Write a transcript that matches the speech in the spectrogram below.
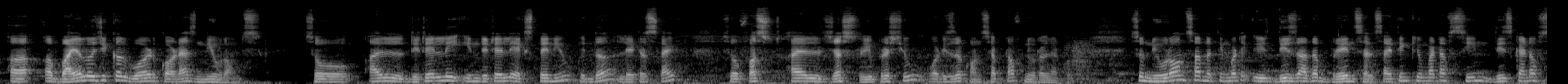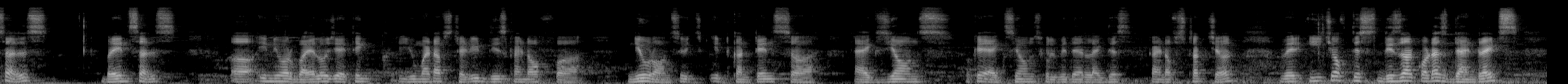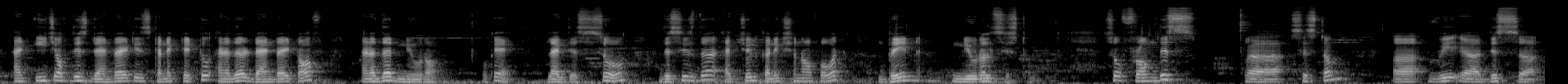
a, a biological word called as neurons. So i'll detailedly in detailedly explain you in the later slide. So first i'll just refresh you what is the concept of neural network. So neurons are nothing but these are the brain cells. I think you might have seen these kind of cells brain cells uh, in your biology. I think you might have studied these kind of uh, neurons which it contains uh, axons okay axons will be there like this kind of structure where each of this these are called as dendrites and each of this dendrite is connected to another dendrite of another neuron okay like this. So this is the actual connection of our brain neural system. So from this uh, system uh, we uh, this uh,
